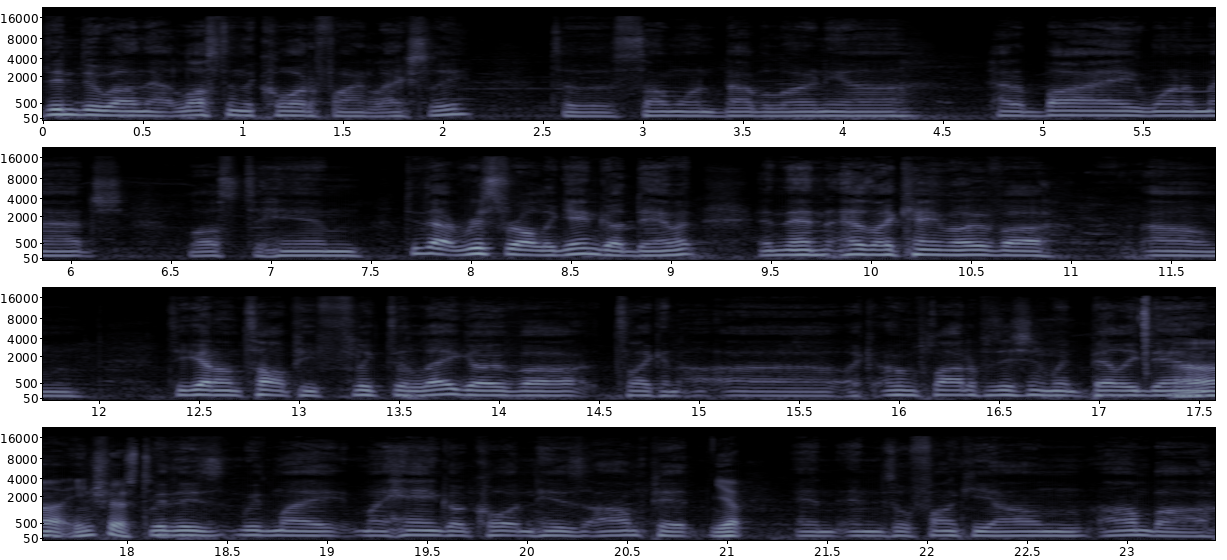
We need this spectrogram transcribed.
didn't do well in that. Lost in the quarterfinal actually to someone Babylonia. Had a bye, won a match, lost to him. Did that wrist roll again, god damn it! And then as I came over. Um, to get on top, he flicked a leg over to like an uh, like omoplata position, went belly down Ah, interesting. with his with my my hand got caught in his armpit Yep. and and into a funky arm arm bar.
